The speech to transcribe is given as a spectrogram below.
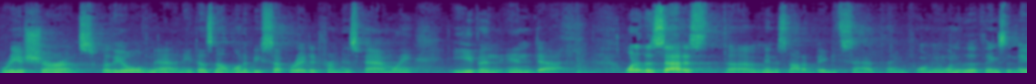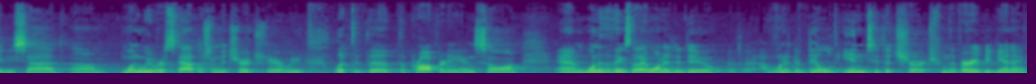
reassurance for the old man. He does not want to be separated from his family, even in death. One of the saddest, uh, I mean, it's not a big sad thing for me. One of the things that made me sad, um, when we were establishing the church here, we looked at the, the property and so on. And one of the things that I wanted to do, I wanted to build into the church from the very beginning.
